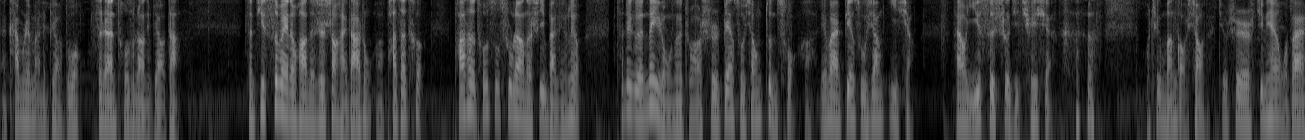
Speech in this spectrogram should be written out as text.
那凯美瑞卖的比较多，自然投诉量就比较大。那第四位的话呢是上海大众啊，帕萨特，帕萨特投诉数量呢是一百零六，它这个内容呢主要是变速箱顿挫啊，另外变速箱异响，还有疑似设计缺陷。呵 呵我这个蛮搞笑的，就是今天我在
